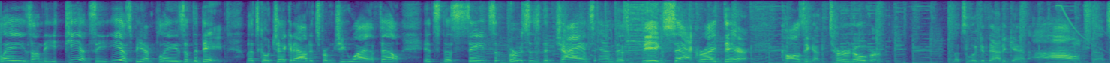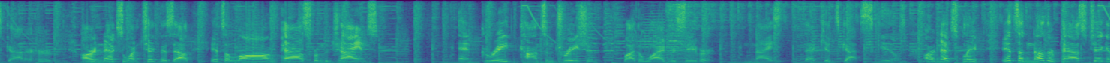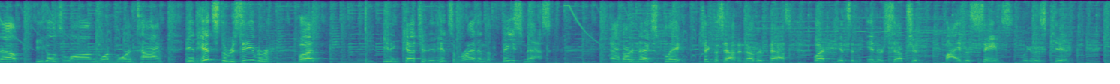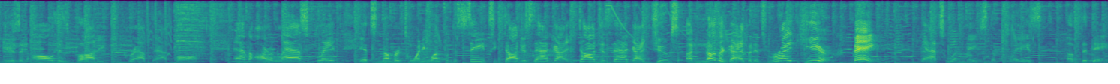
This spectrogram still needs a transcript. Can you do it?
plays on the PNC ESPN plays of the day. Let's go check it out. It's from GYFL. It's the Saints versus the Giants and this big sack right there causing a turnover. Let's look at that again. Ouch, that's gotta hurt. Our next one, check this out. It's a long pass from the Giants and great concentration by the wide receiver. Nice that kid's got skills. Our next play, it's another pass. Check it out. He goes long one more time. It hits the receiver, but he didn't catch it. It hits him right in the face mask. And our next play, check this out, another pass, but it's an interception by the Saints. Look at this kid using all his body to grab that ball. And our last play, it's number 21 from the Saints. He dodges that guy, dodges that guy, jukes another guy, but it's right here. Bang! That's what makes the plays of the day.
